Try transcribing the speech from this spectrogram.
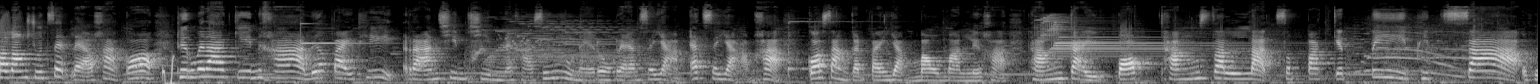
พอลองชุดเสร็จแล้วค่ะ ก็ถึงเวลากินค่ะ เลือกไปที่ร้านชิมชิมๆนะคะ ซึ่งอยู่ในโรงแรมสยามแอดสยามค่ะ ก็สั่งกันไปอย่างเมามันเลยค่ะ ทั้งไก่ป๊อป ทั้งสลัด สปาเกตตี้พิซซ่า โอ้โห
